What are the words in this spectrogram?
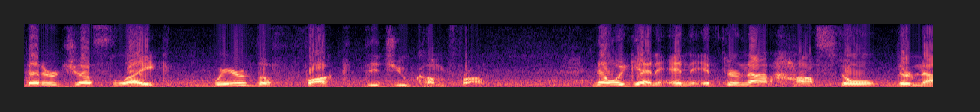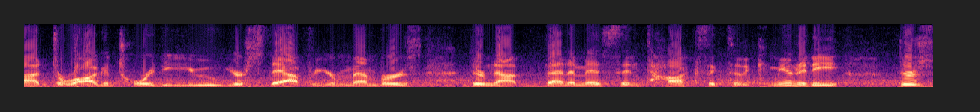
that are just like, where the fuck did you come from? Now, again, and if they're not hostile, they're not derogatory to you, your staff, or your members, they're not venomous and toxic to the community, there's,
